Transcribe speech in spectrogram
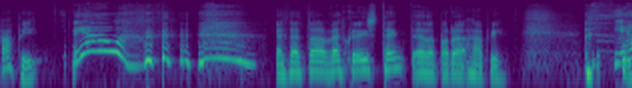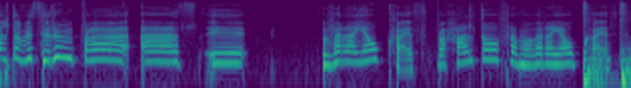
Happy? já, Er þetta verkefnis tengt eða bara happy? ég held að við þurfum bara að uh, vera jákvæð, bara halda áfram að vera jákvæð.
